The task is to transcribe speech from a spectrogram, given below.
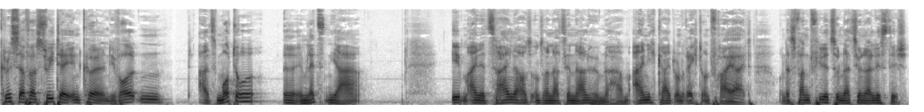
Christopher Streeter in Köln. Die wollten als Motto äh, im letzten Jahr eben eine Zeile aus unserer Nationalhymne haben. Einigkeit und Recht und Freiheit. Und das fanden viele zu nationalistisch.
